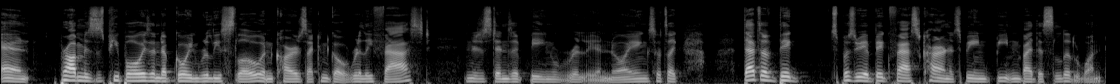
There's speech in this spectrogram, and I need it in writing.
And problem is is people always end up going really slow in cars that can go really fast and it just ends up being really annoying. So it's like that's a big supposed to be a big fast car and it's being beaten by this little one.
